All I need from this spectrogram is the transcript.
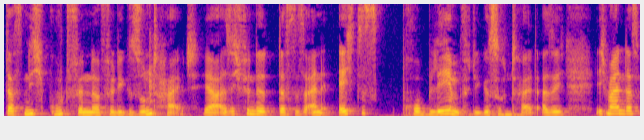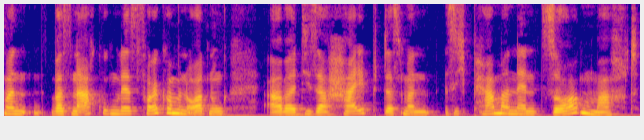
das nicht gut finde für die Gesundheit. Ja, also ich finde, das ist ein echtes Problem für die Gesundheit. Also ich, ich meine, dass man was nachgucken lässt, vollkommen in Ordnung. Aber dieser Hype, dass man sich permanent Sorgen macht,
